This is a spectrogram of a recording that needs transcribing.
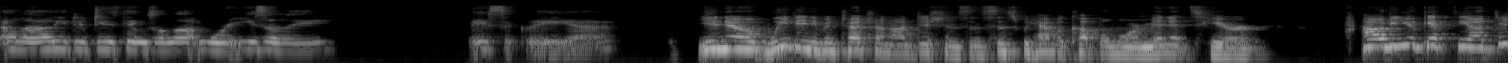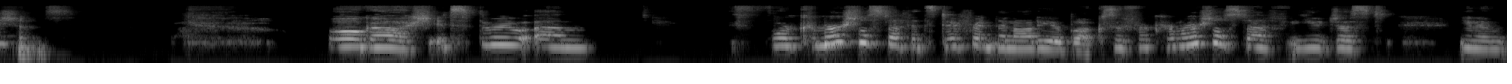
allow you to do things a lot more easily basically yeah. You know we didn't even touch on auditions and since we have a couple more minutes here how do you get the auditions oh gosh. It's through um for commercial stuff it's different than audiobook so for commercial stuff you just you know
